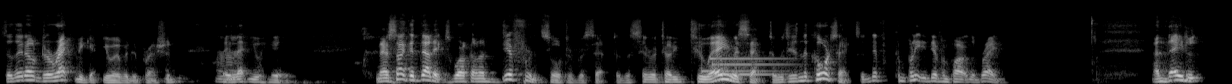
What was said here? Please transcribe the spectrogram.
So they don't directly get you over depression, they mm-hmm. let you heal. Now, psychedelics work on a different sort of receptor, the serotonin 2A receptor, which is in the cortex, a diff- completely different part of the brain. And they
